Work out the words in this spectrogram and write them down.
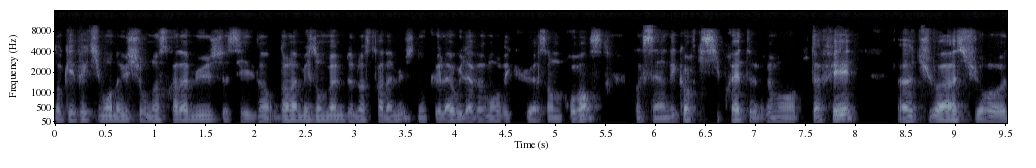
Donc, effectivement, on a eu sur Nostradamus, c'est dans, la maison même de Nostradamus, donc là où il a vraiment vécu à Saint-Provence. Donc, c'est un décor qui s'y prête vraiment tout à fait. Tu as sur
